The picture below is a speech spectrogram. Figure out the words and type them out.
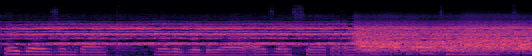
Hey guys, I'm back. Another video. As I said, I will continue.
